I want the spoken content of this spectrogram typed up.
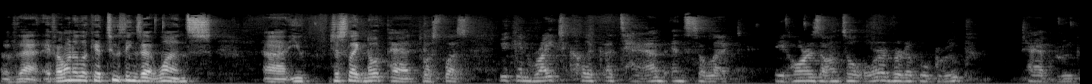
of that. If I want to look at two things at once, uh, you just like Notepad++, Plus you can right-click a tab and select a horizontal or a vertical group tab group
